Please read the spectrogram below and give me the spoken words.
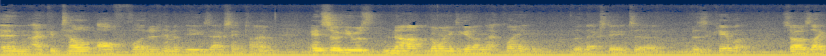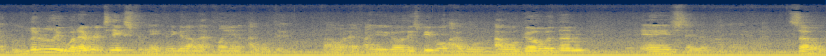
and I could tell all flooded him at the exact same time, and so he was not going to get on that plane the next day to visit Kayla. So I was like, literally, whatever it takes for Nathan to get on that plane, I will do. If I, want, if I need to go with these people, I will. I will go with them, and he just ended up not going anyway. So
